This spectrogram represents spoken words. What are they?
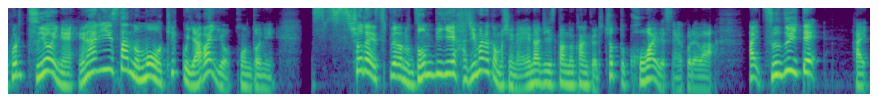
これ強いね。エナジースタンドもう結構やばいよ。本当に。初代スプラのゾンビゲー始まるかもしれない。エナジースタンド環境で。ちょっと怖いですね、これは。はい、続いて。はい。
